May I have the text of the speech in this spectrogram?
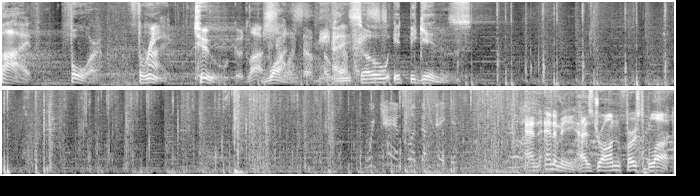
Five, four, three, two, Good luck. one. And so it begins. We can't let them take it. An enemy has drawn first blood.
